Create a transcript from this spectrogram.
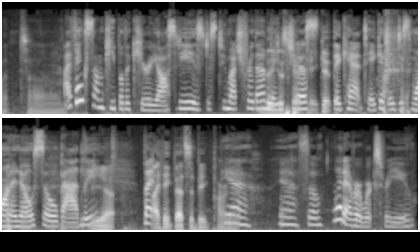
But um, I think some people the curiosity is just too much for them. They just can't take it. They can't take it. They just want to know so badly. yeah, But I think that's a big part of yeah, yeah. So whatever works for you,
